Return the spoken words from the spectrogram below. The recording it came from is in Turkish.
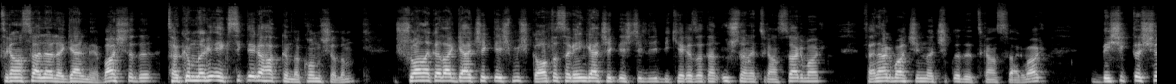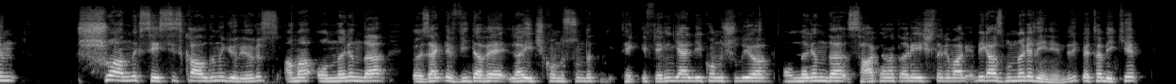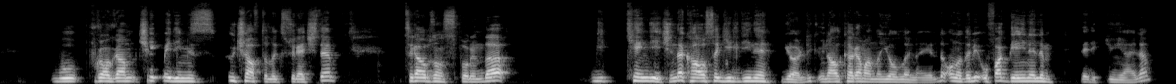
transferler de gelmeye başladı. Takımların eksikleri hakkında konuşalım. Şu ana kadar gerçekleşmiş Galatasaray'ın gerçekleştirdiği bir kere zaten 3 tane transfer var. Fenerbahçe'nin açıkladığı transfer var. Beşiktaş'ın şu anlık sessiz kaldığını görüyoruz ama onların da özellikle Vida ve Laiç konusunda tekliflerin geldiği konuşuluyor. Onların da sağ kanat arayışları var. Biraz bunlara değinelim dedik ve tabii ki bu program çekmediğimiz 3 haftalık süreçte Trabzonspor'un da bir kendi içinde kaosa girdiğini gördük. Ünal Karaman'la yollarını ayırdı. Ona da bir ufak değinelim dedik dünyayla.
